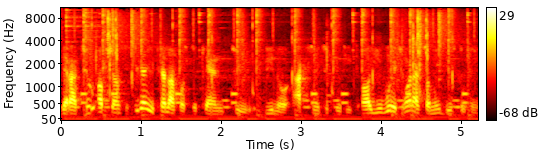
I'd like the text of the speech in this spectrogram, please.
there are two options. It's either you tell Apostle Ken to, you know, ask him to put it, or you wait when I submit this to him,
